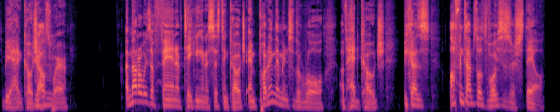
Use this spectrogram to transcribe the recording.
to be a head coach mm-hmm. elsewhere. I'm not always a fan of taking an assistant coach and putting them into the role of head coach because oftentimes those voices are stale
